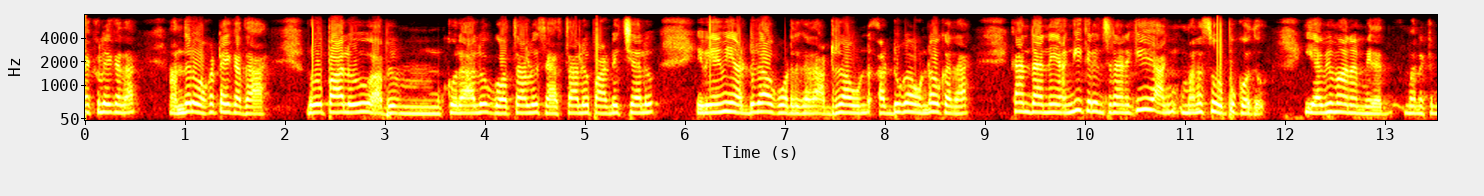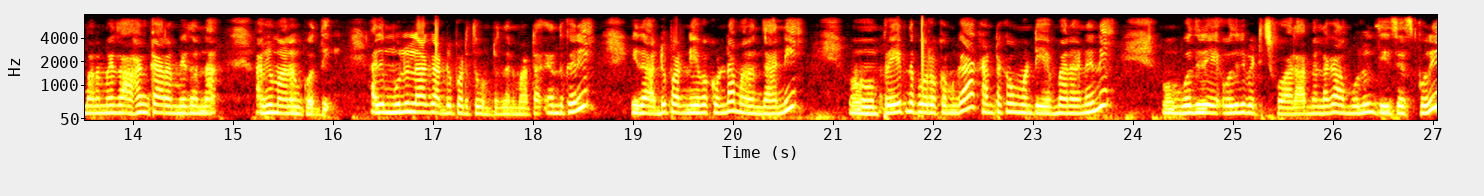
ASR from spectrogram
ఏకులే కదా. అందరూ ఒకటే కదా. రూపాలు అభి కులాలు గోత్రాలు శాస్త్రాలు పాండిత్యాలు ఇవేమీ అడ్డు రాకూడదు కదా. అడ్డురా ఉండ అడ్డుగా ఉండవు కదా. కానీ దాన్ని అంగీకరించడానికి మనసు ఒప్పుకోదు. ఈ అభిమానం మీద మనకి మన మీద అహంకారం మీద ఉన్న అభిమానం కొద్దీ. అది ములులాగా అడ్డుపడుతూ ఉంటుందన్నమాట. అందుకని ఇది అడ్డుపడనివ్వకుండా మనం దాన్ని ప్రయత్నపూర్వకంగా కంటకం వంటి అభిమానాన్ని వదిలే వదిలిపెట్టుకోవాలి ఆ మెల్లగా ఆ ములుని తీసేసుకొని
